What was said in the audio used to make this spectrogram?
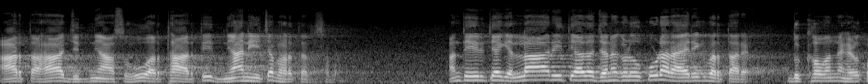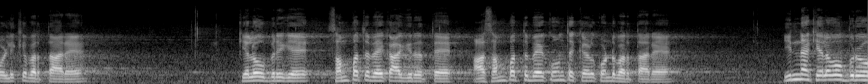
ಆರ್ತಃ ಜಿಜ್ಞಾಸು ಅರ್ಥಾರ್ಥಿ ಜ್ಞಾನೀಚ ಭರತರ್ಸಭ ಅಂತ ಈ ರೀತಿಯಾಗಿ ಎಲ್ಲ ರೀತಿಯಾದ ಜನಗಳು ಕೂಡ ರಾಯರಿಗೆ ಬರ್ತಾರೆ. ದುಃಖವನ್ನು ಹೇಳ್ಕೊಳ್ಳಿಕ್ಕೆ ಬರ್ತಾರೆ. ಕೆಲವೊಬ್ಬರಿಗೆ ಸಂಪತ್ತು ಬೇಕಾಗಿರುತ್ತೆ, ಆ ಸಂಪತ್ತು ಬೇಕು ಅಂತ ಕೇಳ್ಕೊಂಡು ಬರ್ತಾರೆ. ಇನ್ನು ಕೆಲವೊಬ್ಬರು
